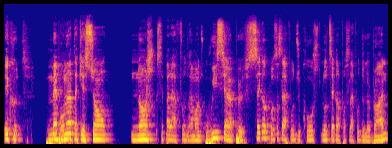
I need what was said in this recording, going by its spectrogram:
Écoute, mais pour revenir à ta question, non, c'est pas la faute vraiment du. Oui, c'est un peu. 50% c'est la faute du coach, l'autre 50% c'est la faute de LeBron.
